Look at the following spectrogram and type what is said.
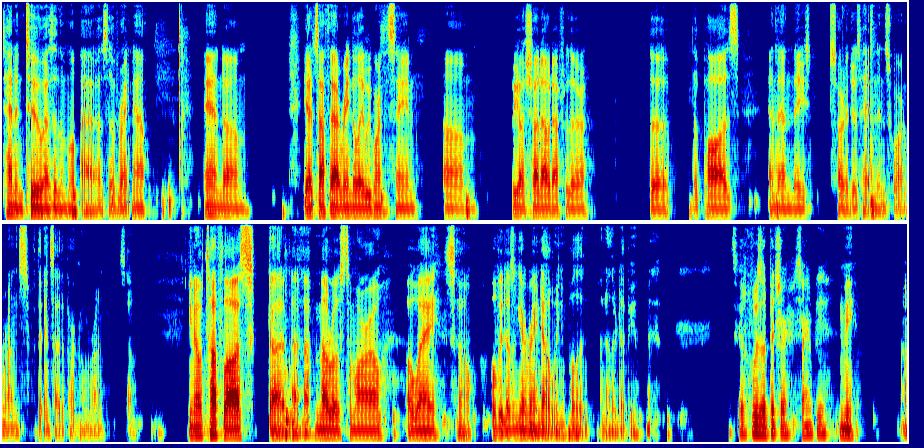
ten and two as of the mo- as of right now, and um, yeah, it's after that rain delay we weren't the same. Um, we got shut out after the the the pause, and then they started just hitting and scoring runs with the inside the park home run. So, you know, tough loss. Got uh, Melrose tomorrow away, so hopefully it doesn't get rained out. We can pull it another W. That's good. Who's the pitcher? Starting P. Me, Oh.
